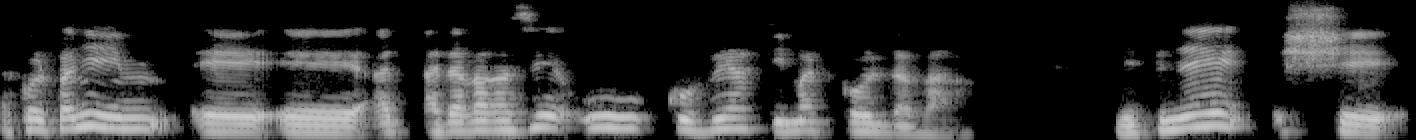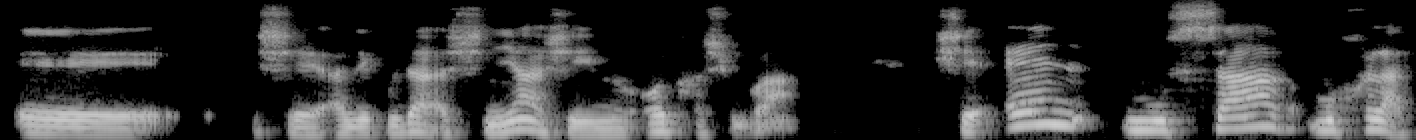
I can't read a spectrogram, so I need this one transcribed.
על כל פנים אה, אה, הדבר הזה הוא קובע כמעט כל דבר מפני ש, אה, שהנקודה השנייה שהיא מאוד חשובה שאין מוסר מוחלט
